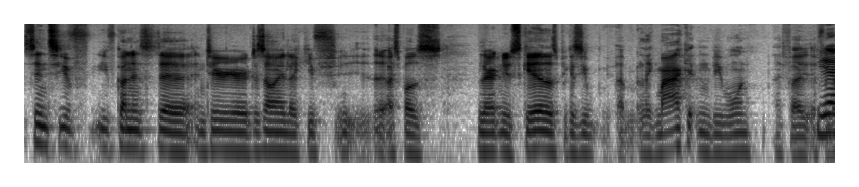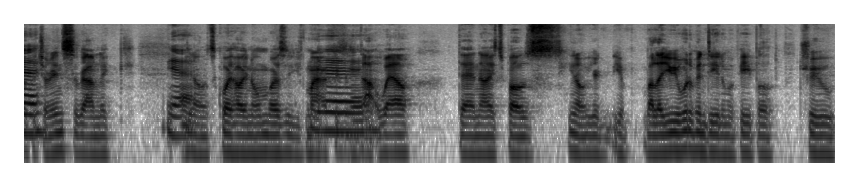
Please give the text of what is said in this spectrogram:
since you've you've gone into the interior design, like you've, I suppose, learned new skills because you um, like marketing be one. If I if Yeah. you look at your Instagram, like Yeah. you know it's quite high numbers. You've marketed Yeah. that well. Then I suppose you know you're, you're well. You would have been dealing with people through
